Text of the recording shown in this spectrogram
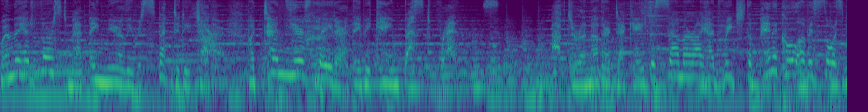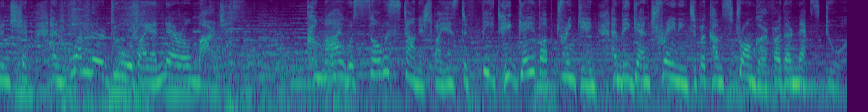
When they had first met, they merely respected each other, but 10 years later, they became best friends. After another decade, the samurai had reached the pinnacle of his swordsmanship and won their duel by a narrow margin. Kamai was so astonished by his defeat, he gave up drinking and began training to become stronger for their next duel.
